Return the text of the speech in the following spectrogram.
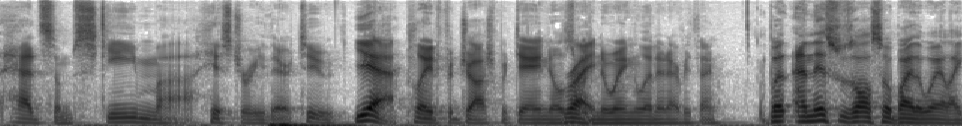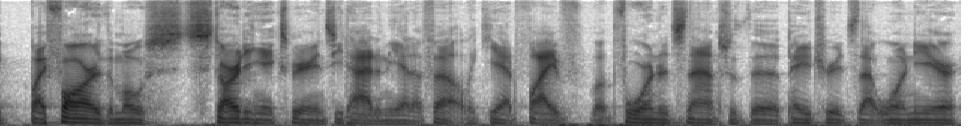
had some scheme uh, history there too. Yeah. played for Josh McDaniels Right. in New England and everything. But and this was also, by the way, like by far the most starting experience he'd had in the NFL. Like he had five, 400 snaps with the Patriots that one year.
